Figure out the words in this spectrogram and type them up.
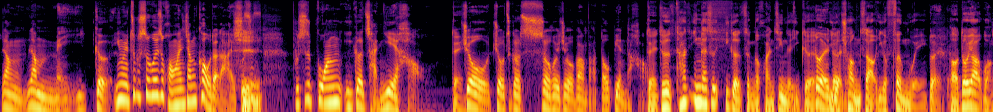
让让每一个，因为这个社会是环环相扣的啦，是不是不是光一个产业好。对，就就这个社会就有办法都变得好。对，就是它应该是一个整个环境的一个对一个创造，一个氛围，对，对，哦，都要往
